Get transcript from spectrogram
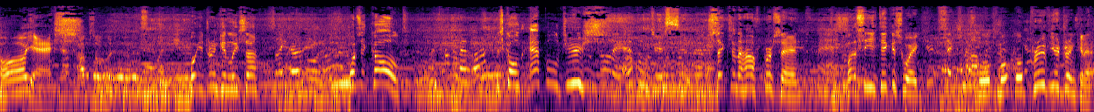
Oh yes. Absolutely. What are you drinking, Lisa? Cider. What's it called? I can't Remember? It's called apple juice. Sorry, apple juice. Six and a half percent. Let's see you take a swig. Six and a half. We'll, we'll, we'll prove you're drinking it.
